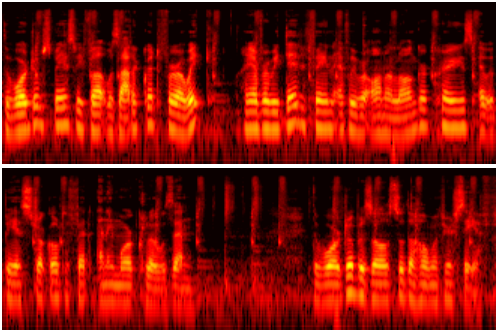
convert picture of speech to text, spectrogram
The wardrobe space we felt was adequate for a week, however we did feel if we were on a longer cruise it would be a struggle to fit any more clothes in. The wardrobe is also the home of your safe.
